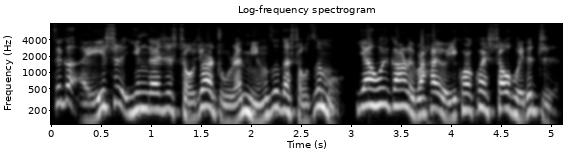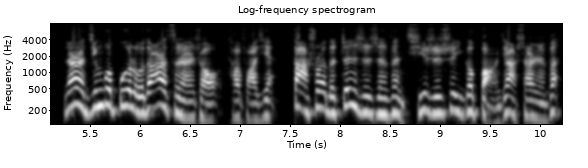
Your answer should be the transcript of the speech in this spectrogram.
这个 H 应该是手绢主人名字的首字母。烟灰缸里边还有一块快烧毁的纸。然而经过菠萝的二次燃烧，他发现大帅的真实身份其实是一个绑架杀人犯。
